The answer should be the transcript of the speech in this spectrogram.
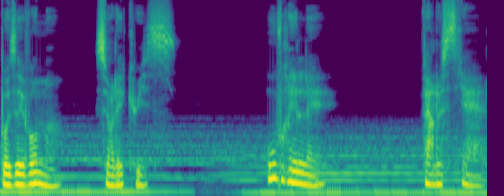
Posez vos mains sur les cuisses. Ouvrez-les vers le ciel.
